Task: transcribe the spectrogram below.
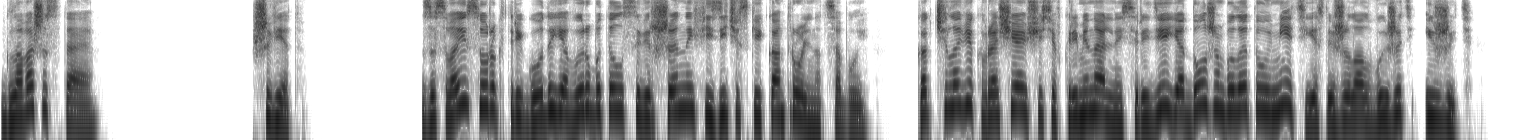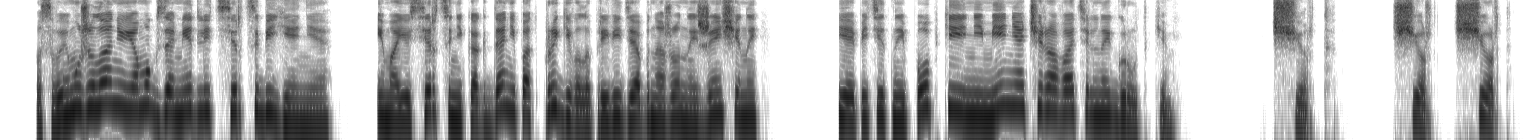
Глава шестая. Швед. За свои 43 года я выработал совершенный физический контроль над собой. Как человек, вращающийся в криминальной среде, я должен был это уметь, если желал выжить и жить. По своему желанию я мог замедлить сердцебиение, и мое сердце никогда не подпрыгивало при виде обнаженной женщины и аппетитной попки, и не менее очаровательной грудки. Черт, черт, черт.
